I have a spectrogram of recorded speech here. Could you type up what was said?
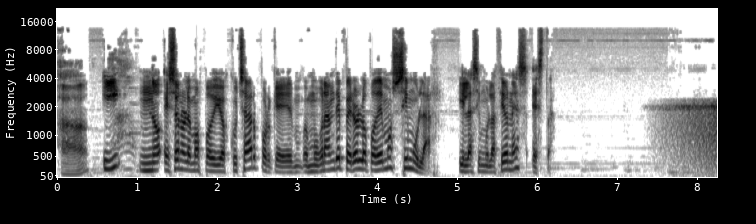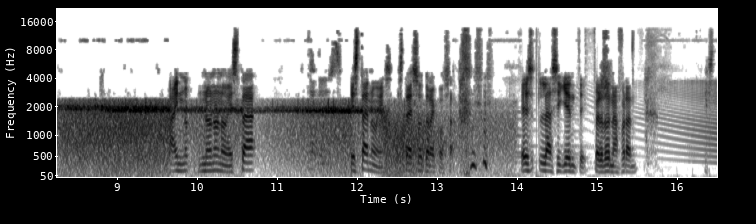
Ah, Y no, eso no lo hemos podido escuchar porque es muy grande, pero lo podemos simular. Y la simulación es esta. Ay, no, no, no, no, esta, esta no es, esta es otra cosa. es la siguiente, perdona, Fran. Esta.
